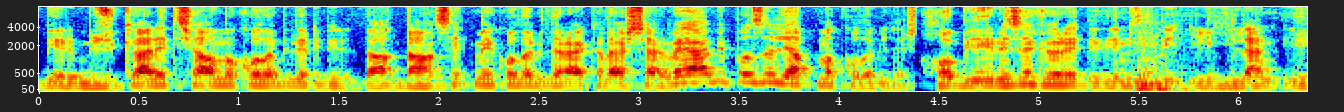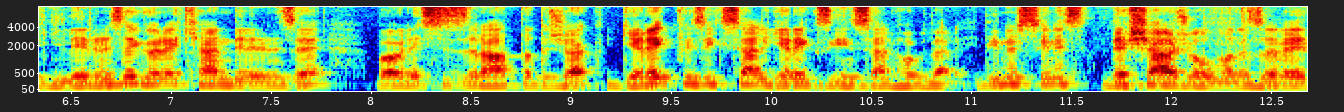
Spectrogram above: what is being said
bir müzik aleti çalmak olabilir, bir da- dans etmek olabilir arkadaşlar veya bir puzzle yapmak olabilir. Hobilerinize göre dediğimiz gibi ilgilen ilgilerinize göre kendilerinize böyle sizi rahatlatacak gerek fiziksel gerek zihinsel hobiler edinirseniz deşarj olmanızı ve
